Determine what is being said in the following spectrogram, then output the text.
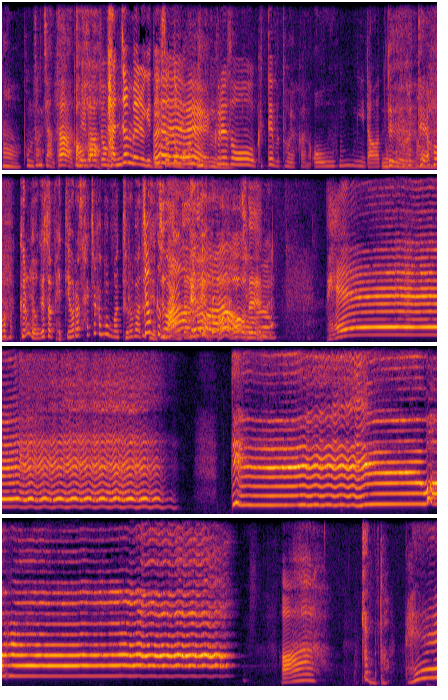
어. 범상치 않다. 제가 좀 반전 매력이 네, 있었던 것 같아요. 음. 그래서 그때부터 약간 어우홍이 나왔던 네. 것 같아요. 어. 그럼 여기서 베티오라 살짝 한 번만 들어봐도 조금 되죠? 아, 베티오라. 어, 어, 네. 배 아, 좀 더. 배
